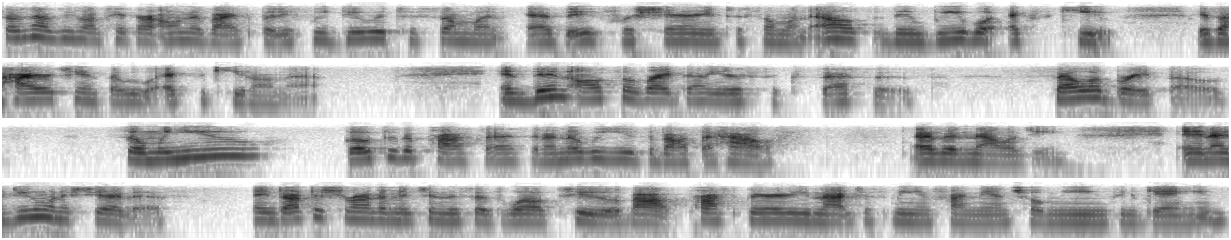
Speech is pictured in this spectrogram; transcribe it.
sometimes we don't take our own advice, but if we do it to someone as if we're sharing it to someone else, then we will execute. There's a higher chance that we will execute on that. And then also write down your successes. Celebrate those. So when you go through the process, and I know we use about the house as an analogy, and I do want to share this. And Dr. Sherunda mentioned this as well too about prosperity not just being financial means and gain,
